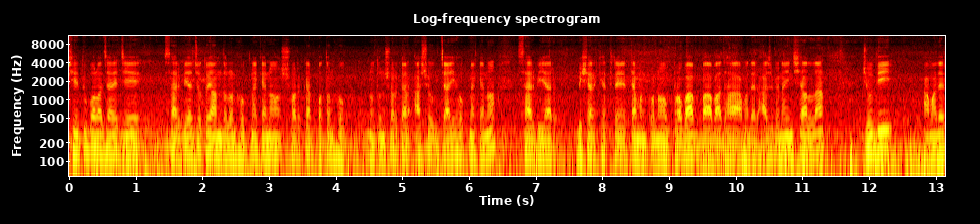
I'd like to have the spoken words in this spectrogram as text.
সেহেতু বলা যায় যে সার্বিয়ার যতই আন্দোলন হোক না কেন, সরকার পতন হোক, নতুন সরকার আসুক, যাই হোক না কেন, সার্বিয়ার ভিসার ক্ষেত্রে তেমন কোনো প্রভাব বা বাধা আমাদের আসবে না ইনশাল্লাহ যদি আমাদের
